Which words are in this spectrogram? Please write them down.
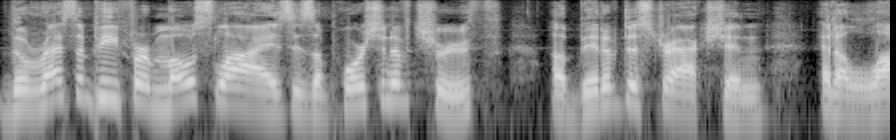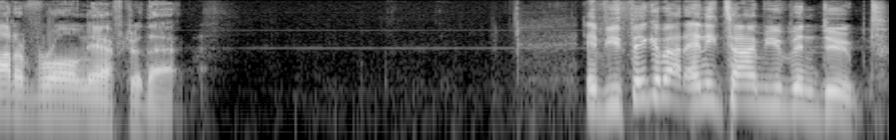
The recipe for most lies is a portion of truth, a bit of distraction, and a lot of wrong after that. If you think about any time you've been duped,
